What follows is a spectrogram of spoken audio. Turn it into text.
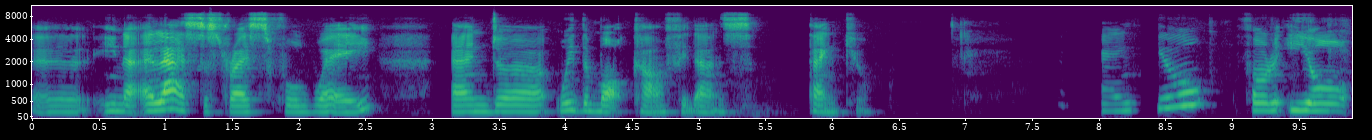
in a less stressful way and uh, with more confidence. Thank you. Thank you for your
